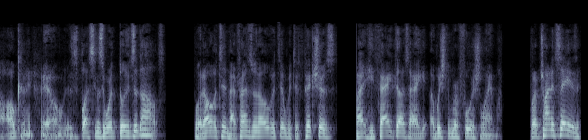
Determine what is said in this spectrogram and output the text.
Okay. You know, his blessings are worth billions of dollars. Went over to him. My friends went over to him. We took pictures. Right? He thanked us. I, I wished him a refuah shleimah. What I'm trying to say is,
